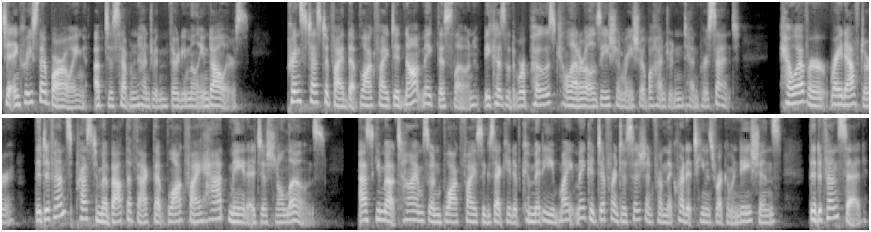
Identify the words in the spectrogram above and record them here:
to increase their borrowing up to $730 million. Prince testified that BlockFi did not make this loan because of the proposed collateralization ratio of 110%. However, right after, the defense pressed him about the fact that BlockFi had made additional loans. Asking about times when BlockFi's executive committee might make a different decision from the credit team's recommendations, the defense said,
